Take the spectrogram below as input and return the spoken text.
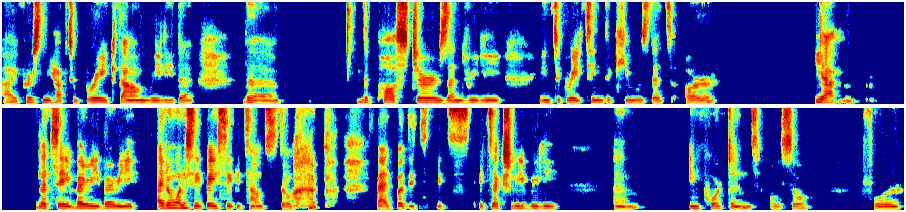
I personally have to break down really the the the postures and really integrating the cues that are yeah let's say very very I don't want to say basic it sounds so bad but it's it's it's actually really um, important also for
